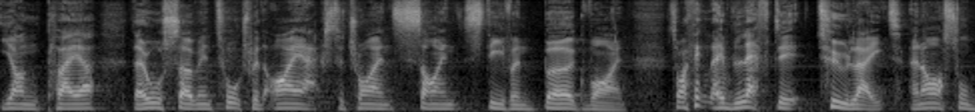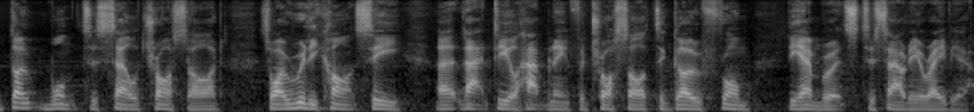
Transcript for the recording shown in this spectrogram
young player. They're also in talks with Ajax to try and sign Steven Bergwijn. So I think they've left it too late, and Arsenal don't want to sell Trossard. So I really can't see uh, that deal happening for Trossard to go from the Emirates to Saudi Arabia.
